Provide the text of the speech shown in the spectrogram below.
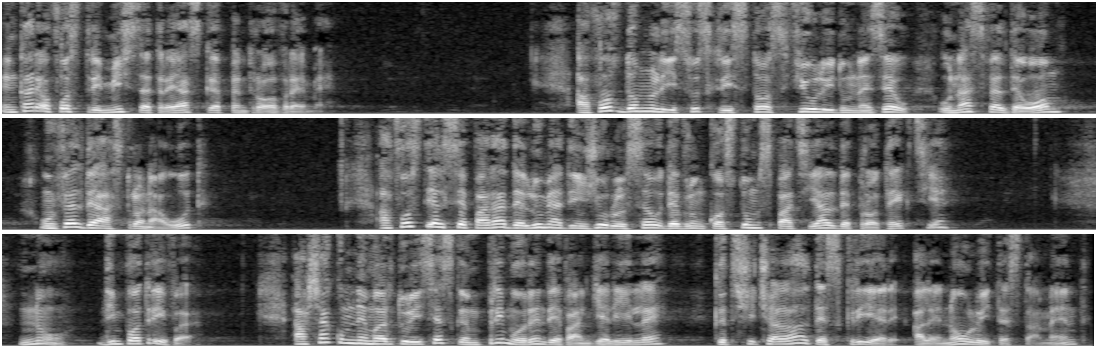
în care au fost trimiși să trăiască pentru o vreme. A fost Domnul Iisus Hristos, Fiul lui Dumnezeu, un astfel de om, un fel de astronaut? A fost el separat de lumea din jurul său de vreun costum spațial de protecție? Nu, din potrivă. Așa cum ne mărturisesc în primul rând Evangheliile, cât și celelalte scrieri ale Noului Testament,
